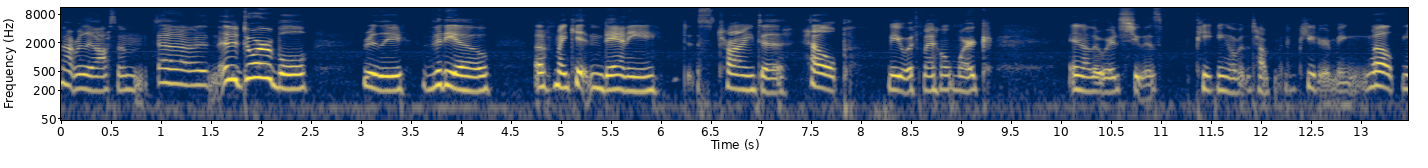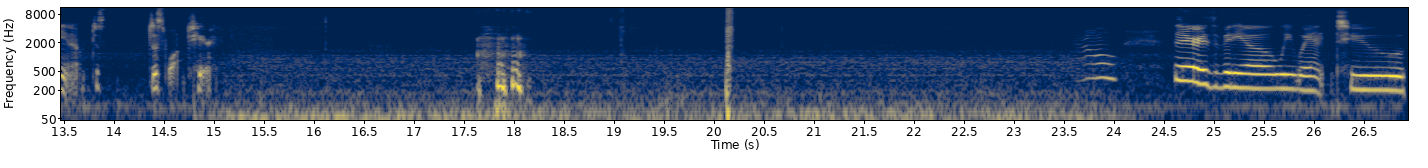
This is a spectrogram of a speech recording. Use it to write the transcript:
not really awesome, uh, an adorable, really, video of my kitten Danny just trying to help me with my homework. In other words, she was peeking over the top of my computer and being, well, you know, just just watch here. a video. We went to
